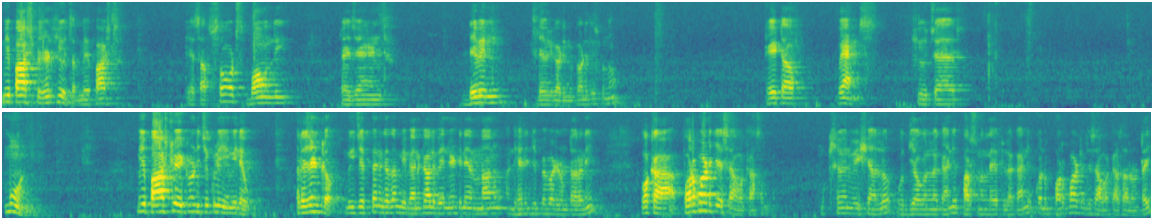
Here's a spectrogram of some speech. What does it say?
మీ పాస్ట్ ప్రజెంట్ ఫ్యూచర్. మీ పాస్ట్ ఎస్ ఆఫ్ సోట్స్ బాగుంది. Present devil. Devil card card తీసుకుందాం. Eight of wands future moon మీ పాస్ట్లో ఎటువంటి చిక్కులు ఏమీ లేవు. ప్రజెంట్లో మీకు చెప్పాను కదా మీ వెనకాల వెన్నింటి నేను ఉన్నాను అని చెప్పేవాళ్ళు ఉంటారని ఒక పొరపాటు చేసే అవకాశం. ముఖ్యమైన విషయాల్లో ఉద్యోగంలో కానీ పర్సనల్ లైఫ్లో కానీ కొన్ని పొరపాట్లు చేసే అవకాశాలు ఉంటాయి.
